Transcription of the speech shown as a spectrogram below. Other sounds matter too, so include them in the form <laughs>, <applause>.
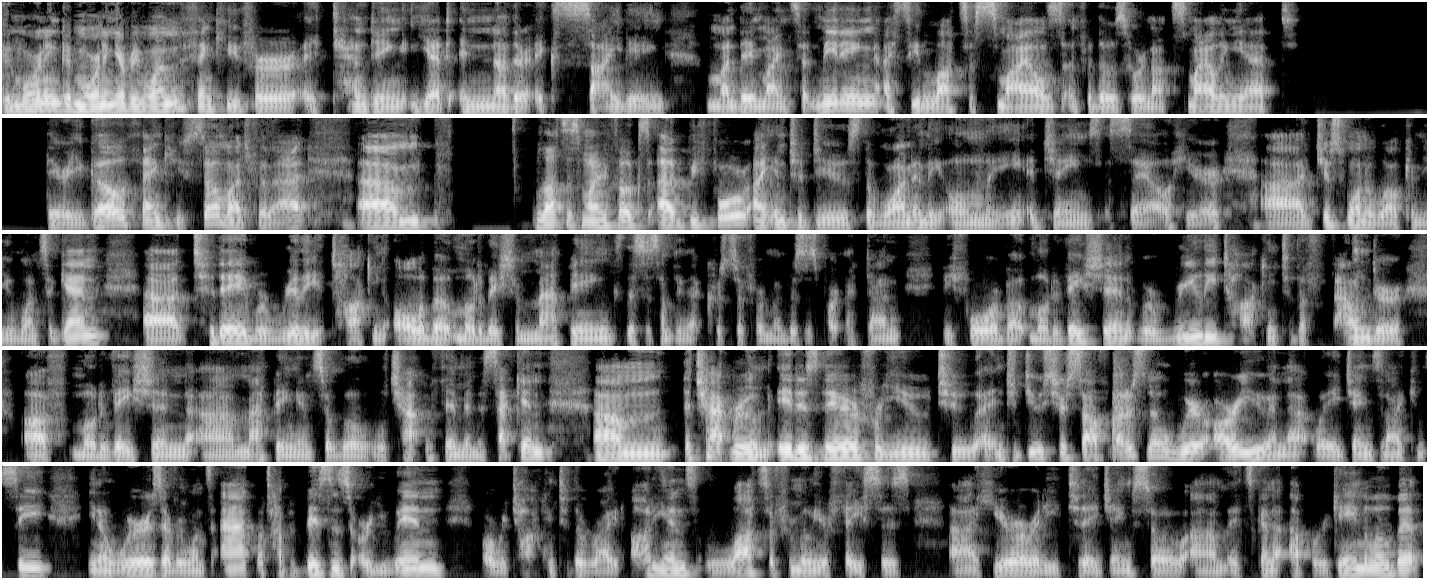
good morning. Good morning, everyone. Thank you for attending yet another exciting Monday Mindset meeting. I see lots of smiles. And for those who are not smiling yet, there you go. Thank you so much for that. Um, Lots of smiling folks. Uh, before I introduce the one and the only James Sale here, I uh, just want to welcome you once again. Uh, today, we're really talking all about motivation mapping. This is something that Christopher, my business partner, done before about motivation. We're really talking to the founder of motivation uh, mapping, and so we'll we'll chat with him in a second. Um, the chat room it is there for you to uh, introduce yourself. Let us know where are you, and that way James and I can see you know where is everyone's at what type of business are you in? Are we talking to the right audience? Lots of familiar faces uh, here already today, James. So um, it's going to up our game a little bit.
